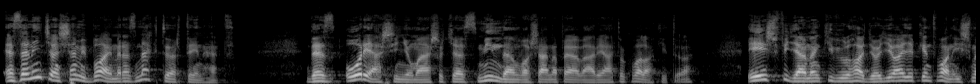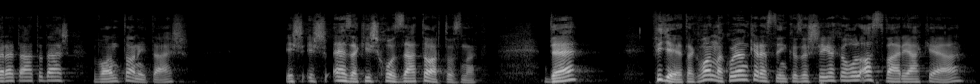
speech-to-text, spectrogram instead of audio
Ezzel nincsen semmi baj, mert ez megtörténhet. De ez óriási nyomás, hogyha ezt minden vasárnap elvárjátok valakitől. És figyelmen kívül hagyja, hogy ja, egyébként van ismeretátadás, van tanítás. És, és ezek is hozzá tartoznak. De figyeljetek, vannak olyan keresztény közösségek, ahol azt várják el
